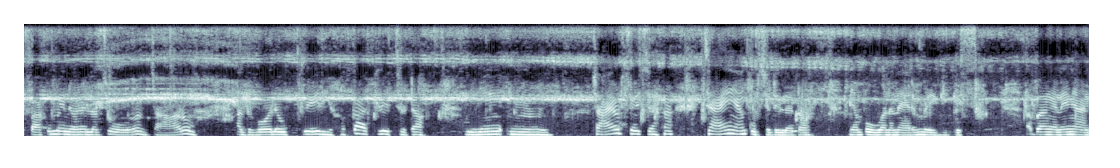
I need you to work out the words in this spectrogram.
ഉപ്പാക്കും മെനുവിനെല്ലാം ചോറും ചാറും അതുപോലെ ഉപ്പേരിയും ഒക്കെ ആക്കി വെച്ചിട്ടാ. ഇനി ചായ കുടിച്ചു വെച്ചാൽ ചായ ഞാൻ കുടിച്ചിട്ടില്ല കേട്ടോ. ഞാൻ പോവാണ് നേരം വൈകിട്ട്. അപ്പം അങ്ങനെ ഞാൻ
